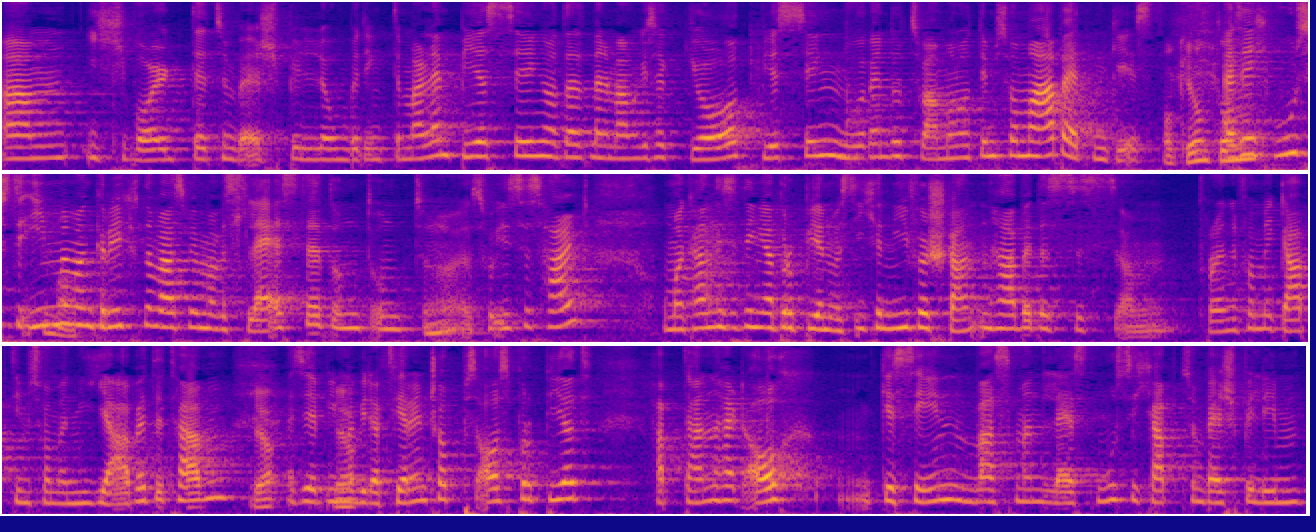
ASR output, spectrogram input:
ähm, ich wollte zum Beispiel unbedingt einmal ein Piercing oder hat meine Mama gesagt, ja, Piercing nur, wenn du zwei Monate im Sommer arbeiten gehst. Okay, und dann also ich wusste immer, man kriegt nur was, wenn man was leistet und, und mhm. äh, so ist es halt. Und man kann diese Dinge probieren, was ich ja nie verstanden habe, dass es ähm, Freunde von mir gab, die im Sommer nie gearbeitet haben. Ja. Also ich habe immer ja. wieder Ferienjobs ausprobiert, habe dann halt auch gesehen, was man leisten muss. Ich habe zum Beispiel eben,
